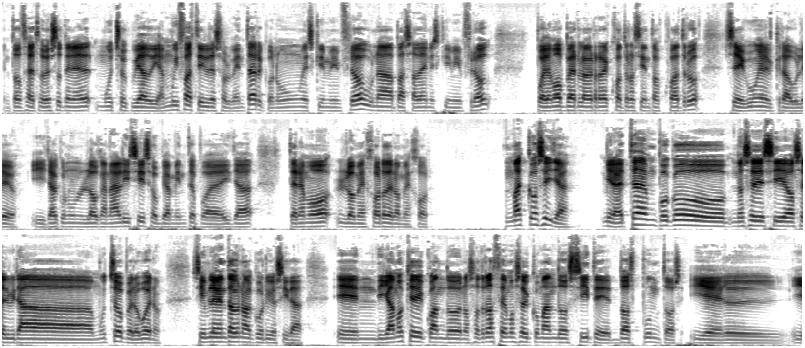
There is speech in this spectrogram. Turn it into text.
Entonces, todo eso tener mucho cuidado y es muy fácil de solventar con un Screaming Frog, una pasada en Screaming Frog podemos ver los errores 404 según el crawleo. Y ya con un log análisis, obviamente, pues ahí ya tenemos lo mejor de lo mejor. Más cosillas. Mira, este es un poco, no sé si os servirá mucho, pero bueno, simplemente una curiosidad. digamos que cuando nosotros hacemos el comando site dos puntos y el, y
